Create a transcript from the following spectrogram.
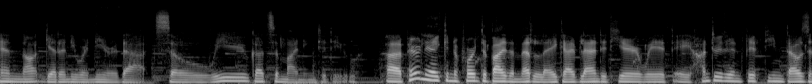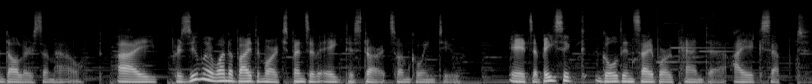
cannot get anywhere near that. So we've got some mining to do. Uh, apparently I can afford to buy the metal egg. I've landed here with a $115,000 somehow. I presume I want to buy the more expensive egg to start, so I'm going to. It's a basic golden cyborg panda. I accept.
